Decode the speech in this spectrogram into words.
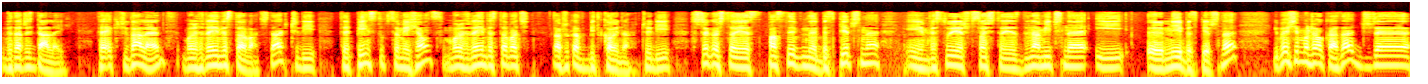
wydarzyć dalej? Ten ekwiwalent możesz reinwestować, tak? Czyli te 500 co miesiąc możesz reinwestować na przykład w bitcoina, czyli z czegoś, co jest pasywne, bezpieczne inwestujesz w coś, co jest dynamiczne i y, mniej bezpieczne. I potem się może okazać, że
